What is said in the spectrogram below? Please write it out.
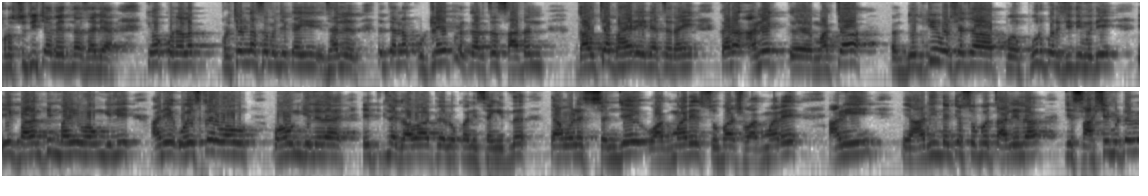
प्रसूतीच्या वेदना झाल्या किंवा कोणाला प्रचंड असं म्हणजे काही झालं तर त्यांना कुठल्याही प्रकारचं साधन गावच्या बाहेर येण्याचं नाही. कारण अनेक मागच्या दोन तीन वर्षाच्या प- पूर परिस्थितीमध्ये एक बाळंतीन बाई वाहून गेली आणि एक वयस्कर वाहून वाहून गेलेला आहे. हे तिथल्या गावातल्या लोकांनी सांगितलं. त्यामुळे संजय वाघमारे सुभाष वाघमारे आणि आणि त्यांच्यासोबत आलेला जे सहाशे मीटर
